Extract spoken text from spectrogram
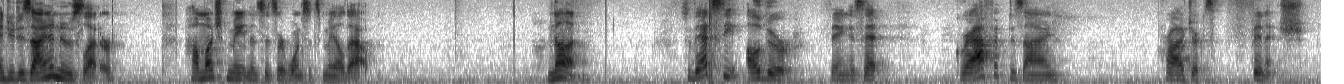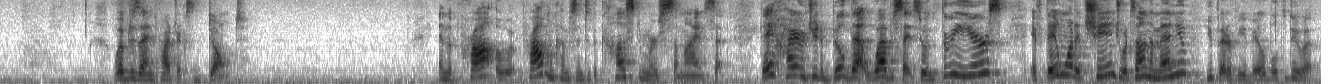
and you design a newsletter, how much maintenance is there once it's mailed out? None. So that's the other thing is that graphic design projects finish. Web design projects don't. And the pro problem comes into the customer's mindset. They hired you to build that website. So in three years, if they want to change what's on the menu, you better be available to do it.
